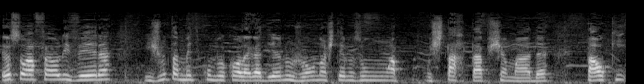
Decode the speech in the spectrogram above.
eu sou Rafael Oliveira e juntamente com meu colega Adriano João nós temos uma, startup chamada Talk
